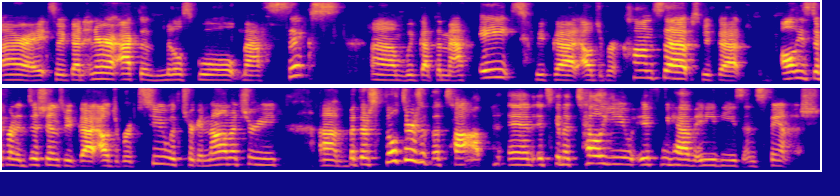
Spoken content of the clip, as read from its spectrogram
all right, so we've got an interactive middle school math six, um, we've got the math eight, we've got algebra concepts, we've got all these different additions. We've got algebra two with trigonometry, um, but there's filters at the top and it's gonna tell you if we have any of these in Spanish.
